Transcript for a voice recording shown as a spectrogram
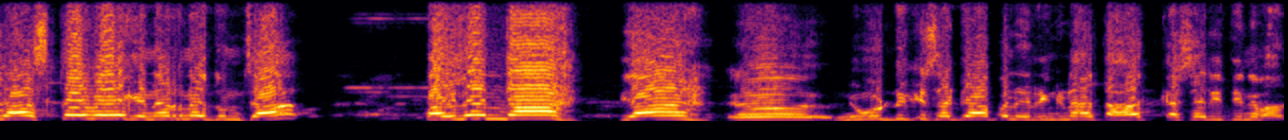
जास्त वेळ घेणार नाही तुमचा पहिल्यांदा या निवडणुकीसाठी आपण रिंगणात आहात. कशा रीतीने आहात?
